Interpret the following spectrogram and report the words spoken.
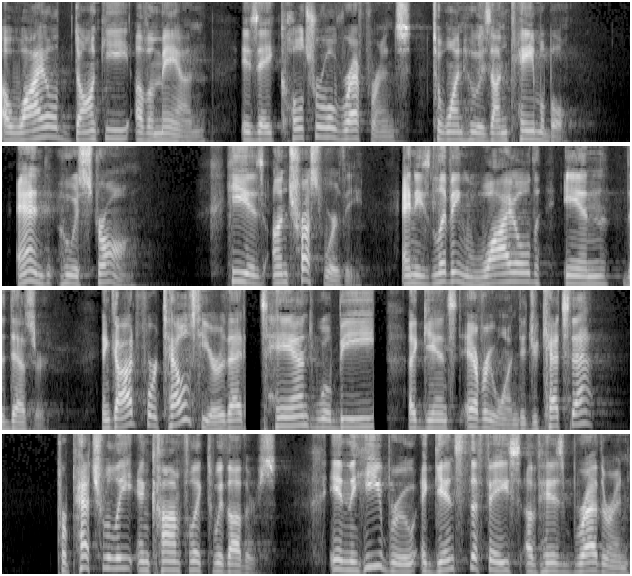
A wild donkey of a man is a cultural reference to one who is untamable and who is strong. He is untrustworthy and he's living wild in the desert. And God foretells here that his hand will be against everyone. Did you catch that? Perpetually in conflict with others. In the Hebrew, against the face of his brethren.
